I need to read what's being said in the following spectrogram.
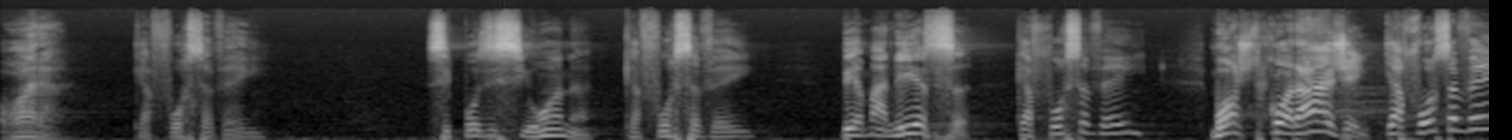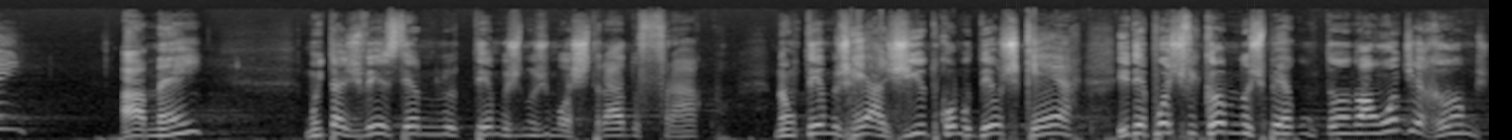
Ora, que a força vem. Se posiciona, que a força vem permaneça, que a força vem. Mostre coragem, que a força vem. Amém? Muitas vezes temos nos mostrado fraco, não temos reagido como Deus quer, e depois ficamos nos perguntando aonde erramos.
